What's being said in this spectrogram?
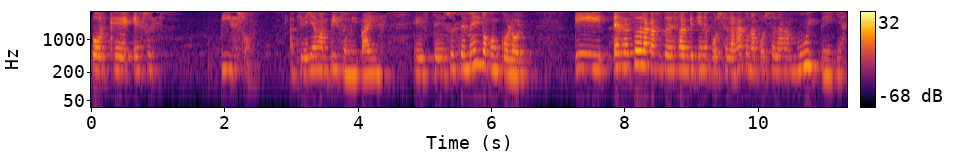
Porque eso es piso. Aquí le llaman piso en mi país. Este, eso es cemento con color. Y el resto de la casa ustedes saben que tiene porcelanato, una porcelana muy bella.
